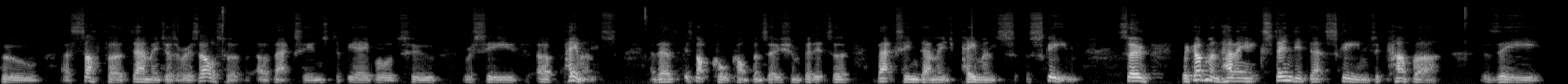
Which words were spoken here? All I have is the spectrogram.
who suffer damage as a result of, of, vaccines to be able to receive payments. It's not called compensation, but it's a vaccine damage payments scheme. So the government having extended that scheme to cover the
